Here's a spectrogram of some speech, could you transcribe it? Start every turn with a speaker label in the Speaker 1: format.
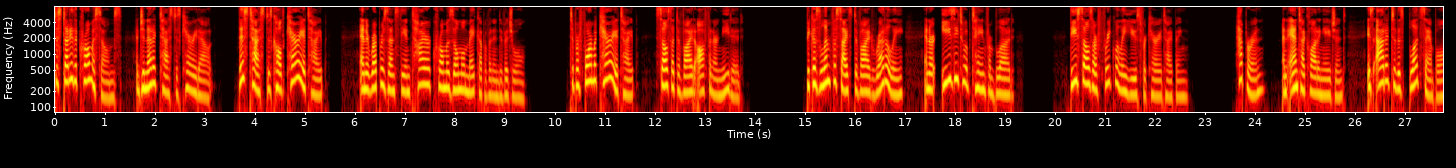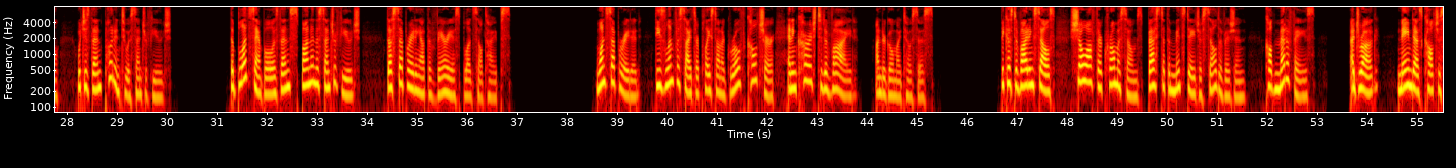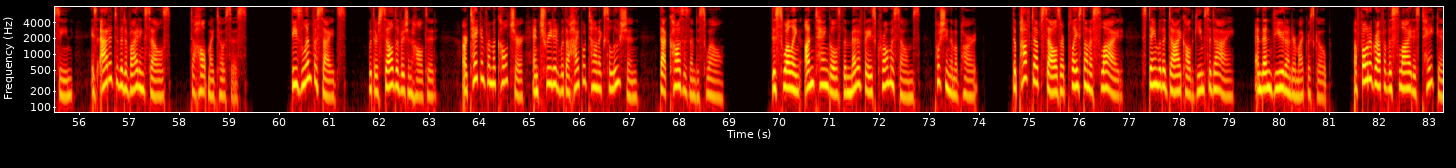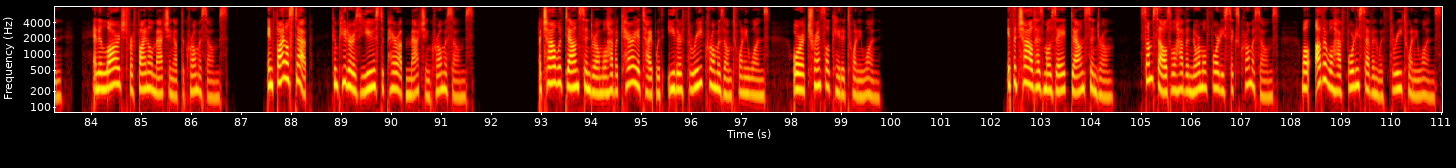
Speaker 1: To study the chromosomes, a genetic test is carried out. This test is called karyotype, and it represents the entire chromosomal makeup of an individual. To perform a karyotype, cells that divide often are needed. Because lymphocytes divide readily and are easy to obtain from blood, these cells are frequently used for karyotyping. Heparin, an anti-clotting agent, is added to this blood sample, which is then put into a centrifuge. The blood sample is then spun in the centrifuge, thus separating out the various blood cell types. Once separated, these lymphocytes are placed on a growth culture and encouraged to divide, undergo mitosis. Because dividing cells show off their chromosomes best at the mid stage of cell division, called metaphase, a drug, named as colchicine, is added to the dividing cells to halt mitosis. These lymphocytes, with their cell division halted, are taken from the culture and treated with a hypotonic solution that causes them to swell. This swelling untangles the metaphase chromosomes, pushing them apart. The puffed up cells are placed on a slide, stained with a dye called Giemsa dye, and then viewed under microscope. A photograph of the slide is taken and enlarged for final matching up the chromosomes. In final step, computer is used to pair up matching chromosomes. A child with Down syndrome will have a karyotype with either three chromosome 21s or a translocated 21. If the child has mosaic Down syndrome, some cells will have a normal 46 chromosomes, while other will have 47 with three 21s.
